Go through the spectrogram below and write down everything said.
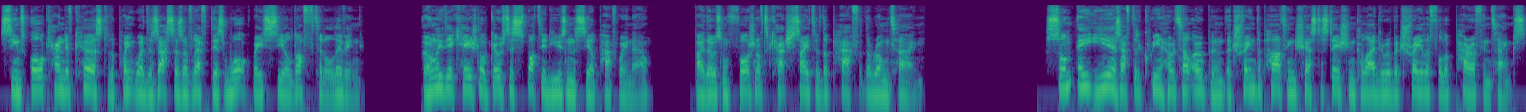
seems all kind of cursed to the point where disasters have left this walkway sealed off to the living. Only the occasional ghost is spotted using the sealed pathway now, by those unfortunate enough to catch sight of the path at the wrong time. Some eight years after the Queen Hotel opened, a train departing Chester Station collided with a trailer full of paraffin tanks,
